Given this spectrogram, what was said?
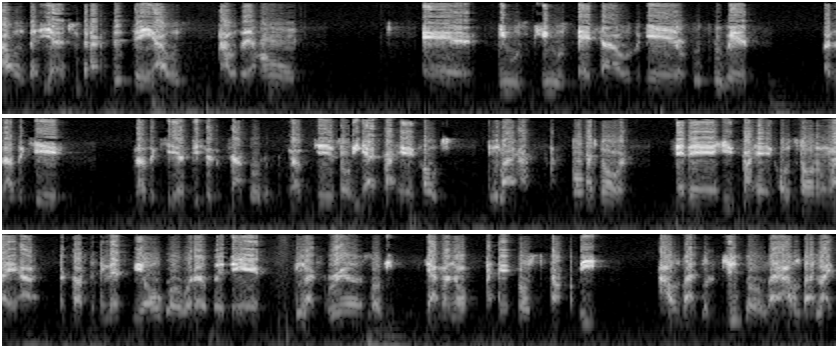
I was at, yeah, in 2015 I was I was at home, and he was he was at time was again recruiting another kid, another kid, defensive tackle, another kid. So he asked my head coach. He like. I the doing?" And then he, my head coach told him like, "I, I that let's over or whatever." And then he was like, "For real?" So he got my number. My head coach talked to me. I was about to go to JUCO. Like I was about like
